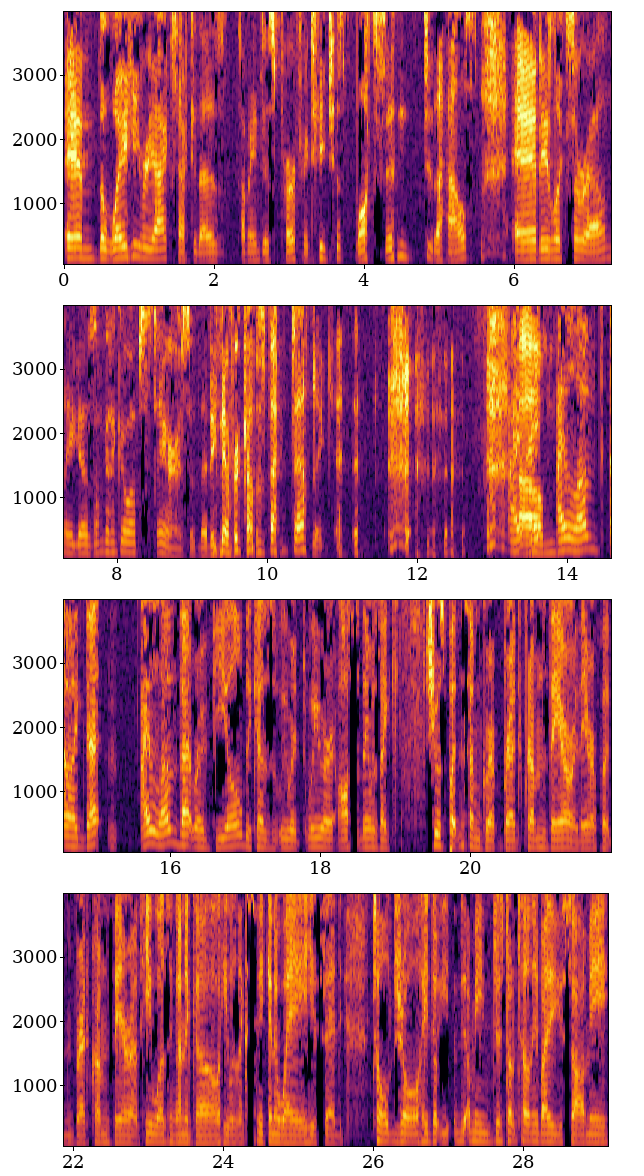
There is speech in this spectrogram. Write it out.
and the way he reacts after that is, I mean, just perfect. He just walks into the house and he looks around and he goes, "I'm going to go upstairs," and then he never comes back down again. I, um, I, I loved uh, like that I love that reveal because we were we were also there was like she was putting some breadcrumbs there or they were putting breadcrumbs there of he wasn't going to go. He was like sneaking away. He said told Joel hey don't I mean just don't tell anybody you saw me.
